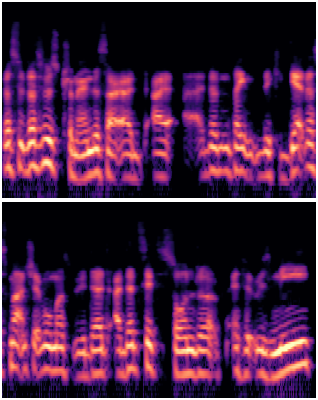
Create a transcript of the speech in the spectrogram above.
This this was tremendous. I, I I didn't think they could get this match at Omos, but they did. I did say to Sondra, if, if it was me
